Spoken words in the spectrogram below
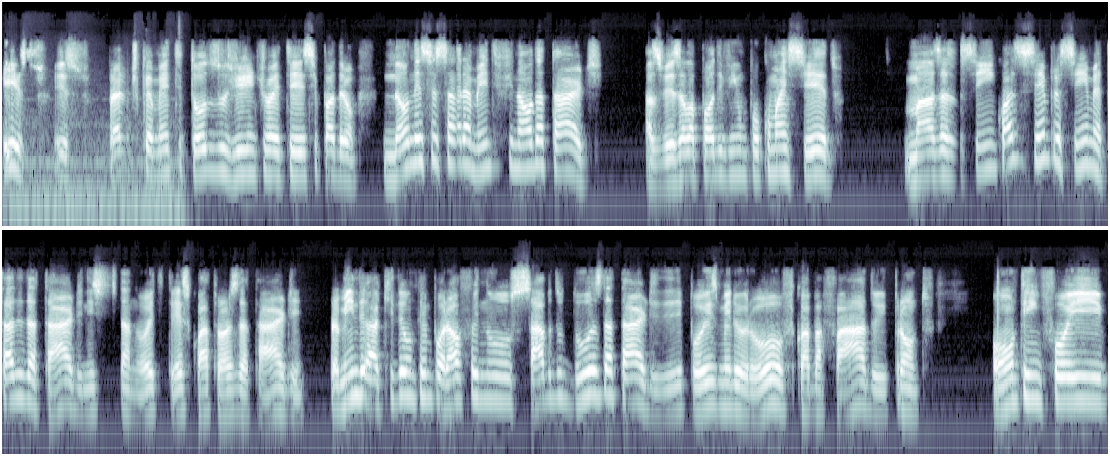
Isso, isso. Praticamente todos os dias a gente vai ter esse padrão. Não necessariamente final da tarde. Às vezes ela pode vir um pouco mais cedo. Mas assim, quase sempre assim, metade da tarde, início da noite, três, quatro horas da tarde. Para mim, aqui deu um temporal, foi no sábado, duas da tarde. Depois melhorou, ficou abafado e pronto. Ontem foi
